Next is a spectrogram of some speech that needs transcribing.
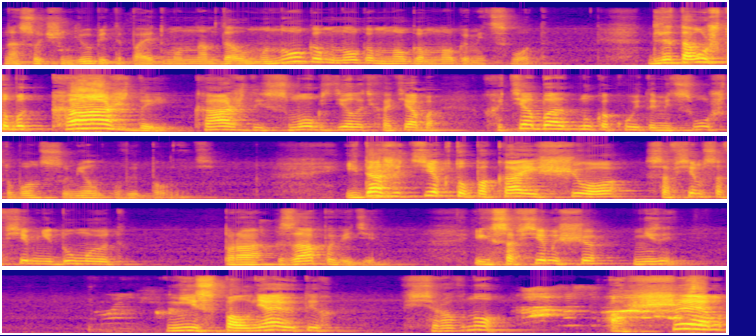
нас очень любит, и поэтому он нам дал много-много-много-много мецвод. Для того, чтобы каждый, каждый смог сделать хотя бы, хотя бы одну какую-то мецву, чтобы он сумел выполнить. И даже те, кто пока еще совсем-совсем не думают про заповеди, их совсем еще не, не исполняют их, все равно Ашем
